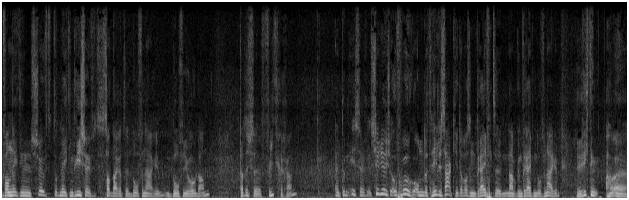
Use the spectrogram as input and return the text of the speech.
Van 1970 tot 1973 zat daar het dolfinarium, Dolfirodam. Dat is uh, failliet gegaan. En toen is er serieus overwogen om dat hele zaakje, dat was een drijvend, uh, namelijk een drijvend dolfinarium, richting uh,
